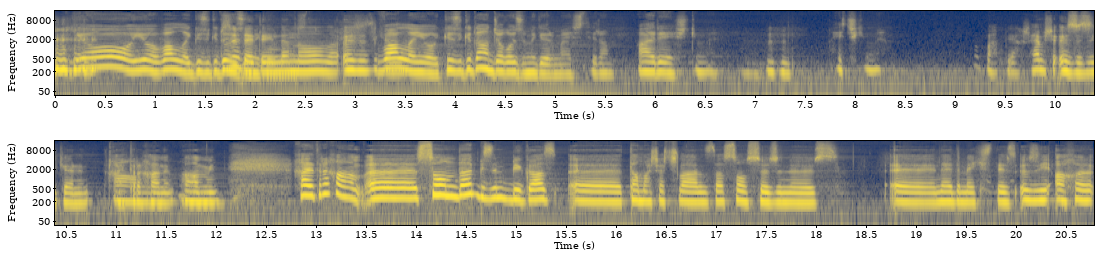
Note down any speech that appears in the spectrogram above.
Yo, yo, valla güzgüdə özümü dediyində görmək nə istəyirəm. olur? Özünüzü Valla yo, güzgüdə ancaq özümü görmək istəyirəm. Ayrı heç kimi. Heç kimi. Lap yaxşı. Həmişə özünüzü görün, Xatirə xanım. amin. Xatirə xanım, ə, sonda bizim Biqaz ə, tamaşaçılarınıza son sözünüz, ə, nə demək istəyirsiniz? Öz axır,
